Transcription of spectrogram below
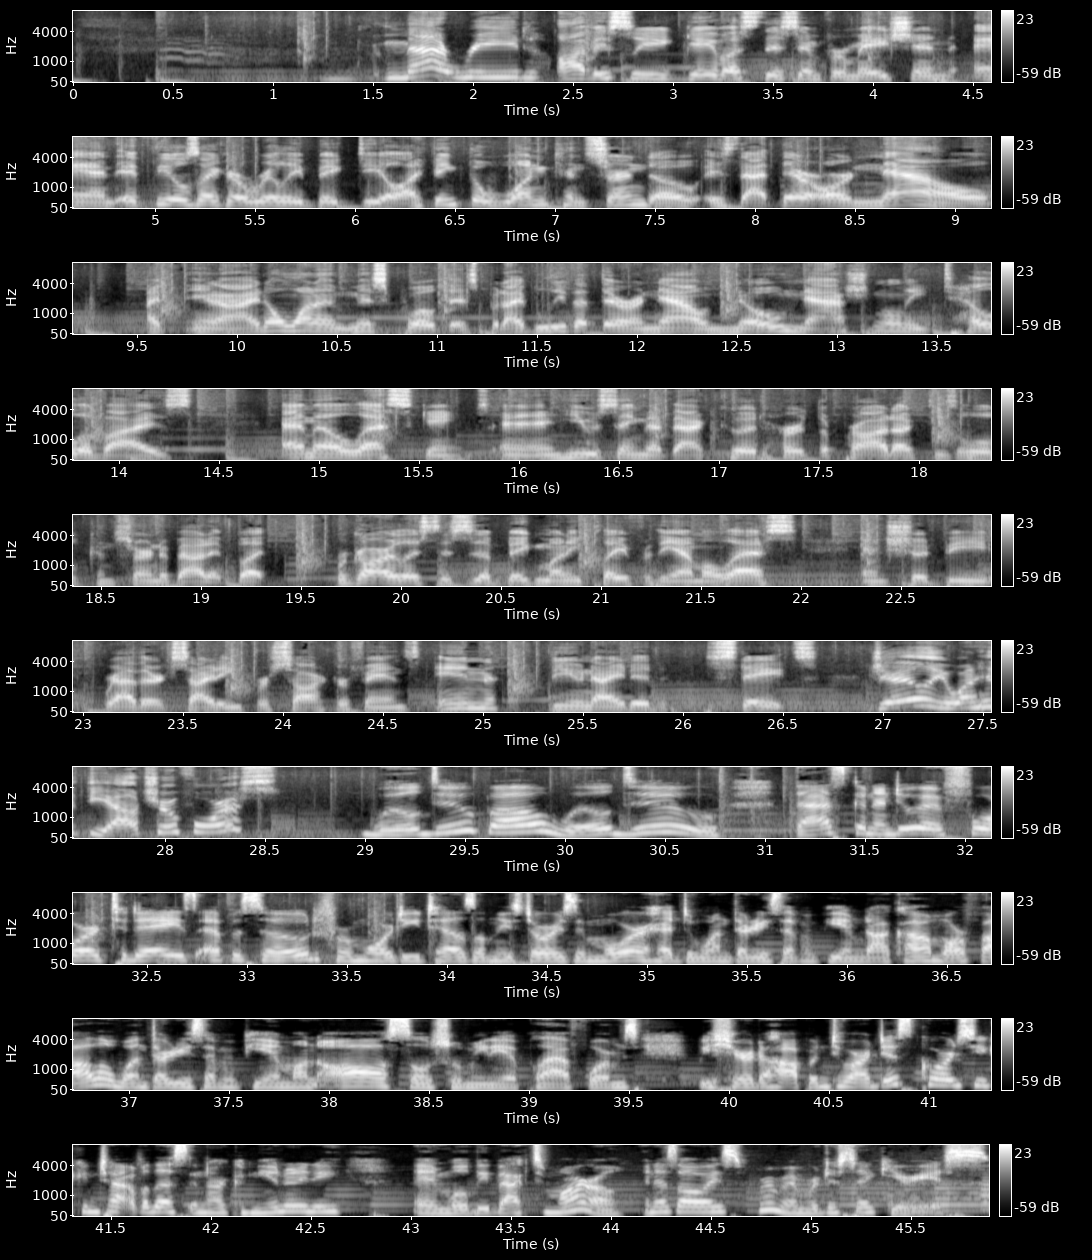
Matt Reed obviously gave us this information and it feels like a really big deal. I think the one concern though is that there are now I you know I don't want to misquote this, but I believe that there are now no nationally televised MLS games. And he was saying that that could hurt the product. He's a little concerned about it. But regardless, this is a big money play for the MLS and should be rather exciting for soccer fans in the United States. JL, you want to hit the outro for us? Will do, Bo. Will do. That's going to do it for today's episode. For more details on these stories and more, head to 137pm.com or follow 137pm on all social media platforms. Be sure to hop into our Discord so you can chat with us in our community. And we'll be back tomorrow. And as always, remember to stay curious.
